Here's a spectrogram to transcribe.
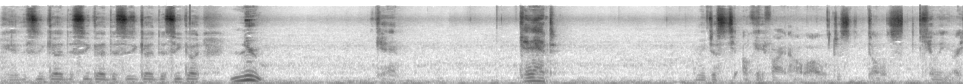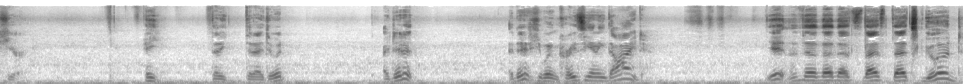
Okay, this is good, this is good, this is good, this is good. New. Can. Can't. Let me just, okay, fine, I'll, I'll just, I'll just kill you right here. Hey, did I, did I do it? I did it. I did it. He went crazy and he died. Yeah, that, that, that's, that's, that's good.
